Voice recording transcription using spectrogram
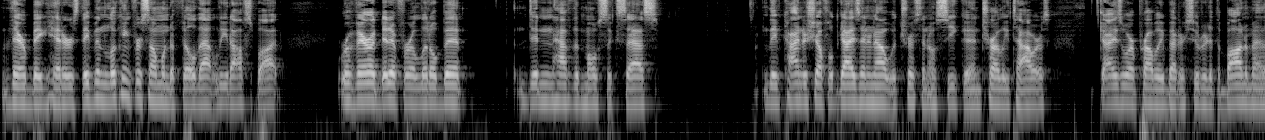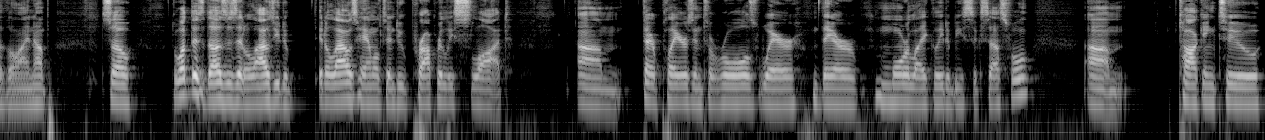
their big hitters. They've been looking for someone to fill that leadoff spot. Rivera did it for a little bit, didn't have the most success. They've kind of shuffled guys in and out with Tristan Osika and Charlie Towers, guys who are probably better suited at the bottom end of the lineup. So what this does is it allows you to it allows Hamilton to properly slot um, their players into roles where they're more likely to be successful. Um, talking to,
